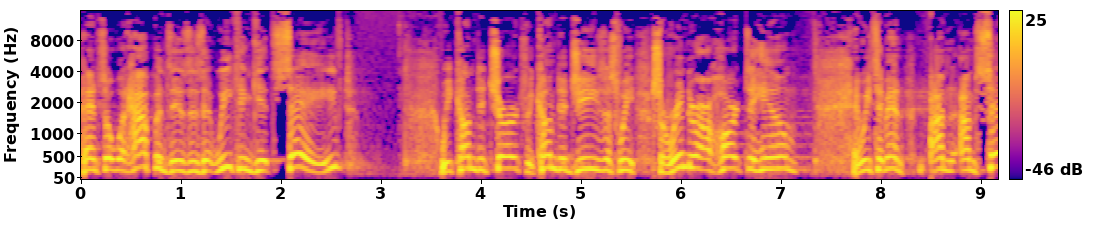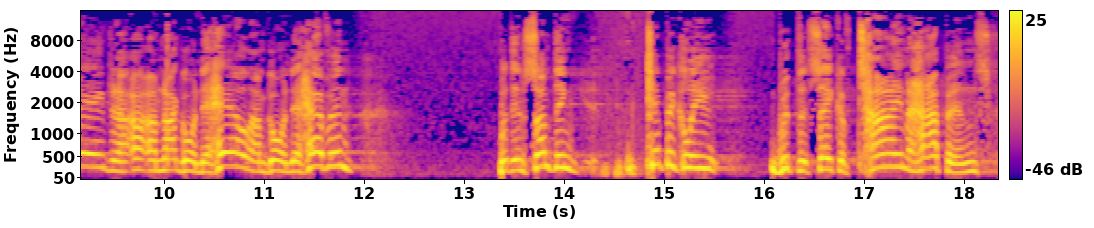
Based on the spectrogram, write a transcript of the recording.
And so what happens is, is that we can get saved. We come to church, we come to Jesus, we surrender our heart to Him, and we say, Man, I'm, I'm saved and I, I'm not going to hell, I'm going to heaven. But then something typically, with the sake of time, happens.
